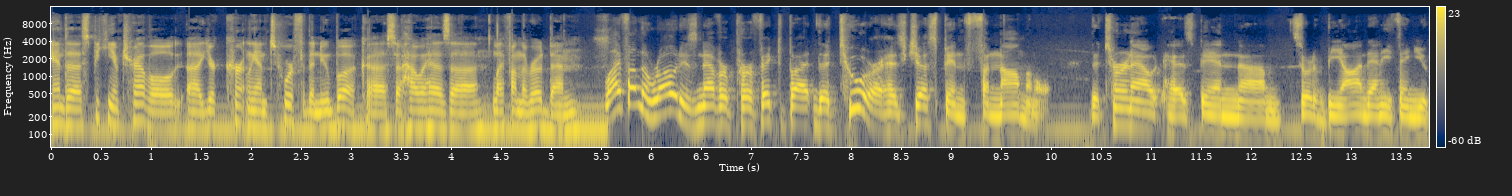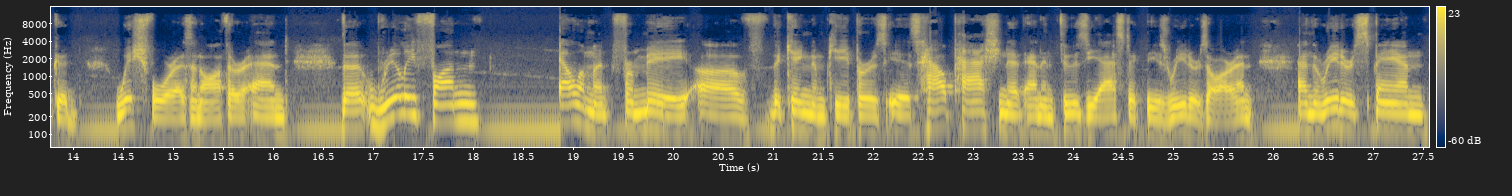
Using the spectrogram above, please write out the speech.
And uh, speaking of travel, uh, you're currently on tour for the new book. Uh, so how has uh, life on the road been? Life on the road is never perfect, but the tour has just been phenomenal. The turnout has been um, sort of beyond anything you could wish for as an author, and the really fun element for me of the Kingdom Keepers is how passionate and enthusiastic these readers are, and and the readers span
